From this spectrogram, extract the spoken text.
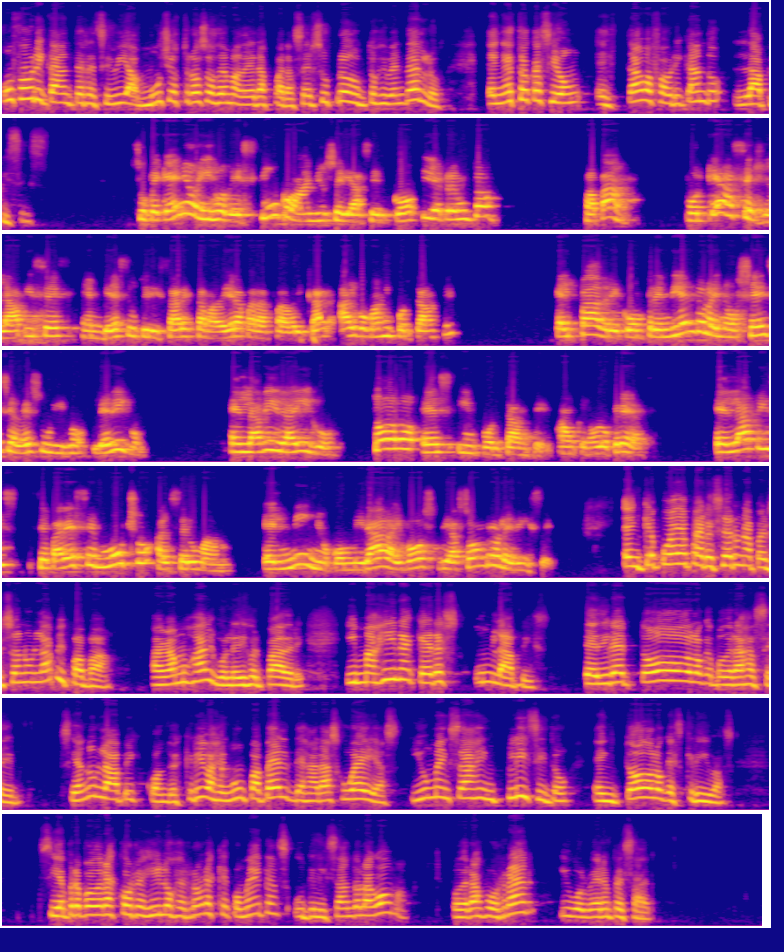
Un fabricante recibía muchos trozos de madera para hacer sus productos y venderlos. En esta ocasión estaba fabricando lápices. Su pequeño hijo de cinco años se le acercó y le preguntó, papá, ¿por qué haces lápices en vez de utilizar esta madera para fabricar algo más importante? El padre, comprendiendo la inocencia de su hijo, le dijo, en la vida, hijo, todo es importante, aunque no lo creas. El lápiz se parece mucho al ser humano. El niño con mirada y voz de asombro le dice, ¿En qué puede parecer una persona un lápiz, papá? Hagamos algo, le dijo el padre. Imagina que eres un lápiz. Te diré todo lo que podrás hacer. Siendo un lápiz, cuando escribas en un papel dejarás huellas y un mensaje implícito en todo lo que escribas. Siempre podrás corregir los errores que cometas utilizando la goma. Podrás borrar y volver a empezar.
